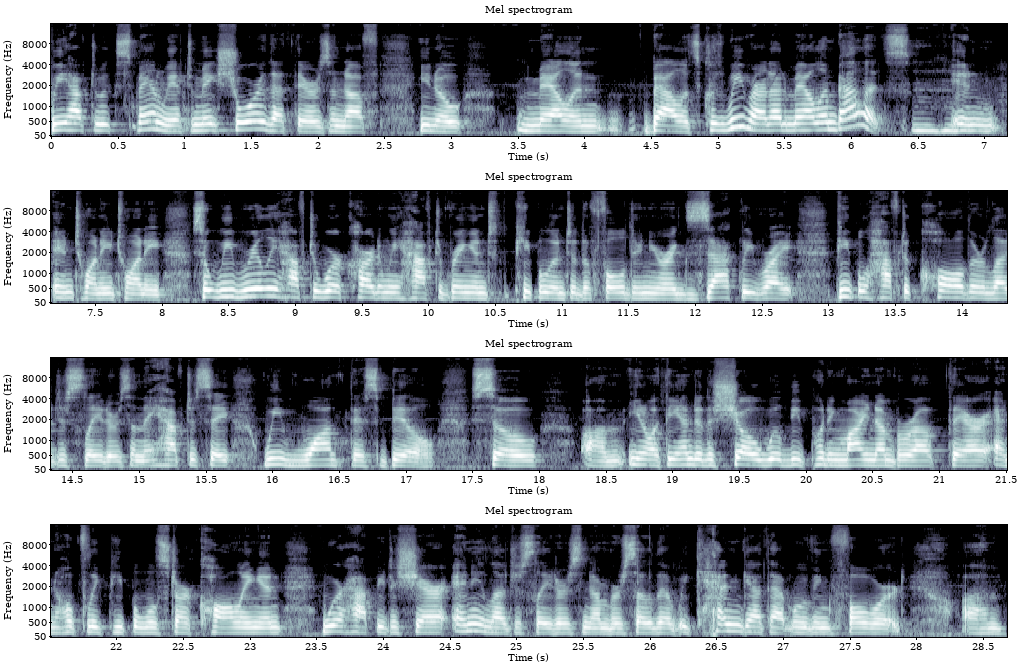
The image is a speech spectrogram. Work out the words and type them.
We have to expand. We have to make sure that there's enough, you know, mail-in ballots because we ran out of mail-in ballots mm-hmm. in in 2020. So we really have to work hard and we have to bring into people into the fold. And you're exactly right. People have to call their legislators and they have to say, "We want this bill." So. Um, you know, at the end of the show, we'll be putting my number out there, and hopefully, people will start calling. And we're happy to share any legislator's number so that we can get that moving forward. Um,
